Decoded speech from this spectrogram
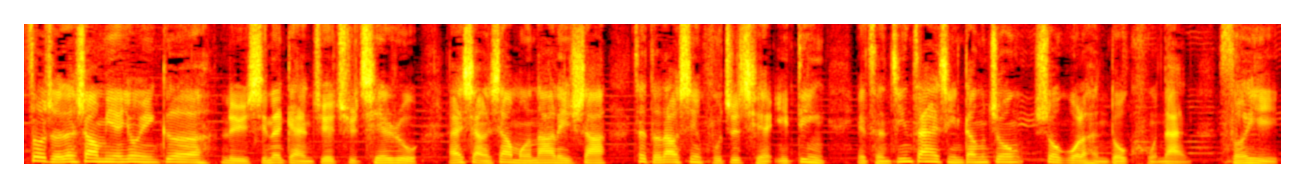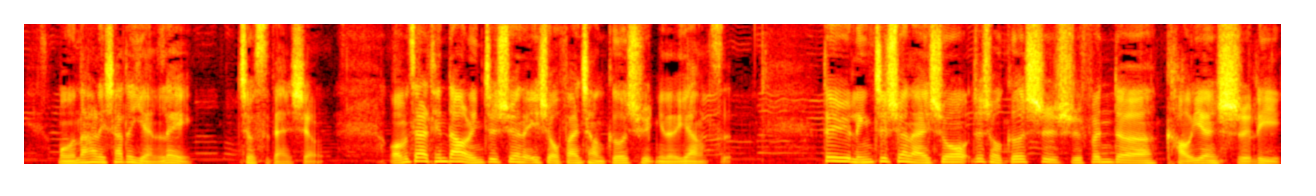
作者在上面用一个旅行的感觉去切入，来想象蒙娜丽莎在得到幸福之前，一定也曾经在爱情当中受过了很多苦难，所以蒙娜丽莎的眼泪就此诞生。我们再听到林志炫的一首翻唱歌曲《你的样子》。对于林志炫来说，这首歌是十分的考验实力。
